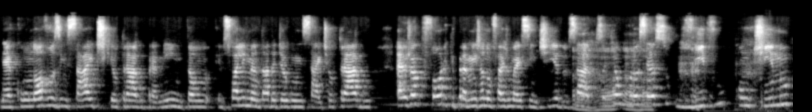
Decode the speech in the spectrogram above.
né, com novos insights que eu trago para mim. Então, eu sou alimentada de algum insight, eu trago, aí eu jogo fora que para mim já não faz mais sentido, sabe? Isso aqui é um processo vivo, contínuo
